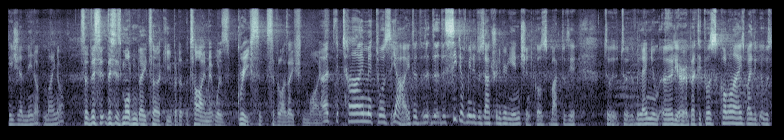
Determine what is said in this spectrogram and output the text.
Asia Minor. Minor. So this is, this is modern day Turkey, but at the time it was Greece, civilization-wise. At the time it was, yeah, it, the, the, the, city of Milet was actually very ancient, goes back to the, to, to the millennium earlier, but it was colonized by the, it was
